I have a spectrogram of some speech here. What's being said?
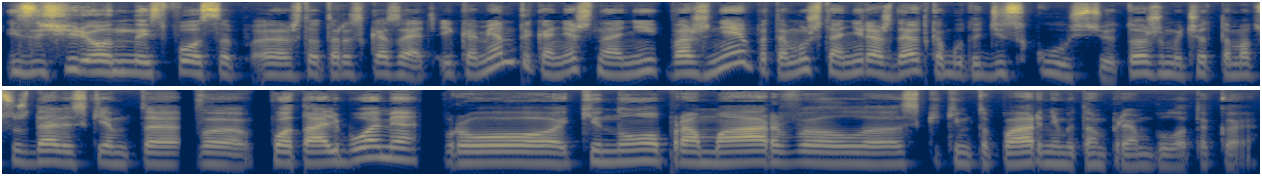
изощренный способ э, что-то рассказать. И комменты, конечно, они важнее, потому что они рождают как будто дискуссию. Тоже мы что-то там обсуждали с кем-то в фотоальбоме про кино, про Марвел, э, с каким-то парнем, и там прям была такая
